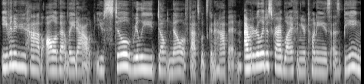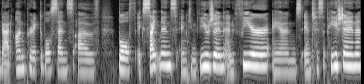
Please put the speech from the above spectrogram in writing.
even if you have all of that laid out, you still really don't know if that's what's going to happen. I would really describe life in your 20s as being that unpredictable sense of both excitement and confusion and fear and anticipation.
